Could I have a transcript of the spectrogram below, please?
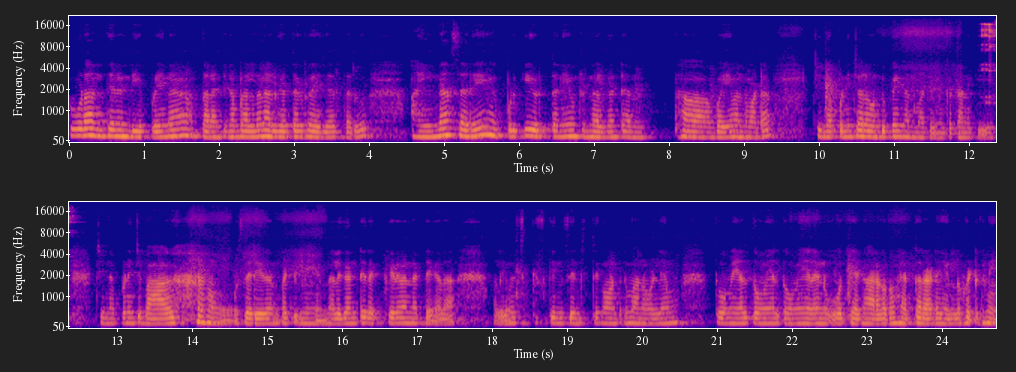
కూడా అంతేనండి. ఎప్పుడైనా తలంటినప్పుడల్లా నలుగెడతాకు ట్రై చేస్తారు. అయినా సరే ఇప్పటికీ ఎడుతూనే ఉంటుంది. నలుగంటే అంత భయం అన్నమాట. చిన్నప్పటి నుంచి అలా ఉండిపోయింది అనమాట ఇంకా తనకి చిన్నప్పటి నుంచి బాగా శరీరాన్ని పట్టుకుని నలుగంటే రెక్కేయడం అన్నట్టే కదా. అలాగే స్కిన్ సెన్సిటివ్గా ఉంటుంది. మన వాళ్ళేమో తోమేయాలి తోమేయాలి తోమేయాలి అని తెగ అరగదం ఎత్తారా డైన్లో పెట్టుకుని.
